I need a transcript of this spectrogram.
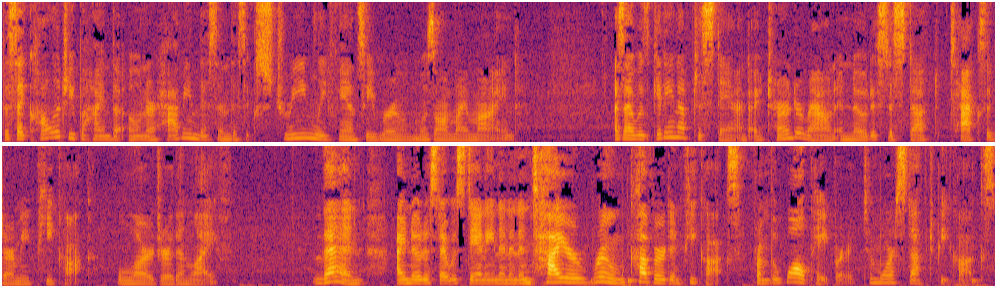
The psychology behind the owner having this in this extremely fancy room was on my mind. As I was getting up to stand, I turned around and noticed a stuffed taxidermy peacock, larger than life. Then I noticed I was standing in an entire room covered in peacocks, from the wallpaper to more stuffed peacocks.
